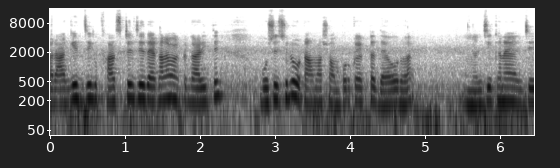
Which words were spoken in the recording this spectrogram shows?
আর আগের যে ফার্স্টে যে দেখালাম একটা গাড়িতে বসেছিল, ওটা আমার সম্পর্ক একটা দেওর হয়। যেখানে যে,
